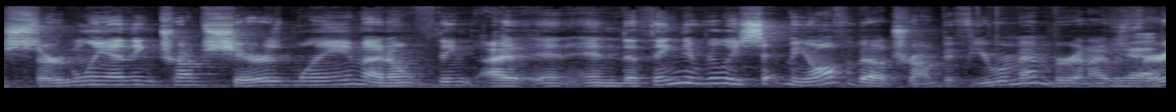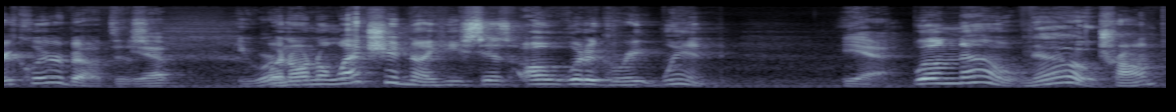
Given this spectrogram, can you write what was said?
certainly I think Trump shares blame. I don't think I and, and the thing that really set me off about Trump, if you remember, and I was Yeah. very clear about this. Yep, you were. When on election night he says, "Oh, what a great win." Yeah. Well, no, No. Trump.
